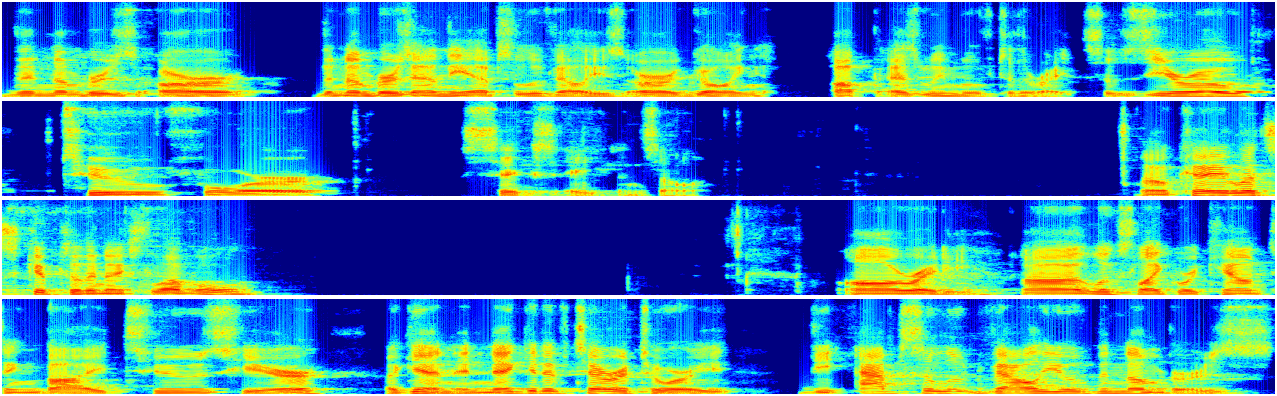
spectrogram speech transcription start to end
the numbers are the numbers and the absolute values are going up as we move to the right. So 0, 2, 4, 6, 8, and so on. Okay, let's skip to the next level. Alrighty, uh, looks like we're counting by twos here. Again, in negative territory, the absolute value of the numbers,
